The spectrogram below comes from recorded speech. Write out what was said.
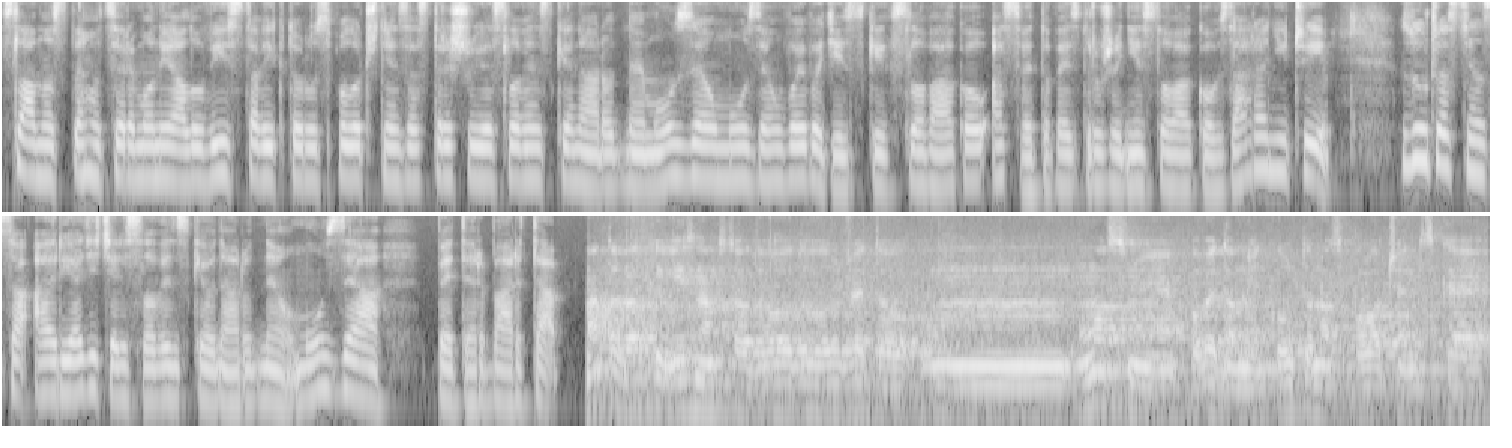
Slávnostného ceremoniálu výstavy, ktorú spoločne zastrešuje Slovenské národné múzeum, Múzeum vojvodinských Slovákov a Svetové združenie Slovákov v zahraničí, zúčastnil sa aj riaditeľ Slovenského národného múzea Peter Barta. Má to veľký význam z toho dôvodu, že to um, umocňuje povedomie kultúrno-spoločenské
